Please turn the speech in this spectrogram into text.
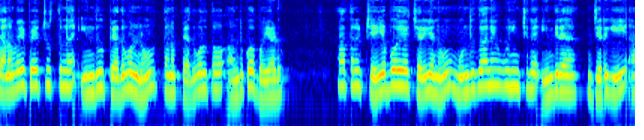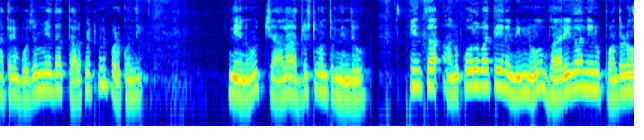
తన వైపే చూస్తున్న ఇందు పెదవులను తన పెదవులతో అందుకోబోయాడు. అతను చేయబోయే చర్యను ముందుగానే ఊహించిన ఇందిర జరిగి అతని భుజం మీద తలపెట్టుకుని పడుకుంది. నేను చాలా అదృష్టవంతుణ్ణిందు ఇంత అనుకూలవతైన నిన్ను భారీగా నేను పొందడం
